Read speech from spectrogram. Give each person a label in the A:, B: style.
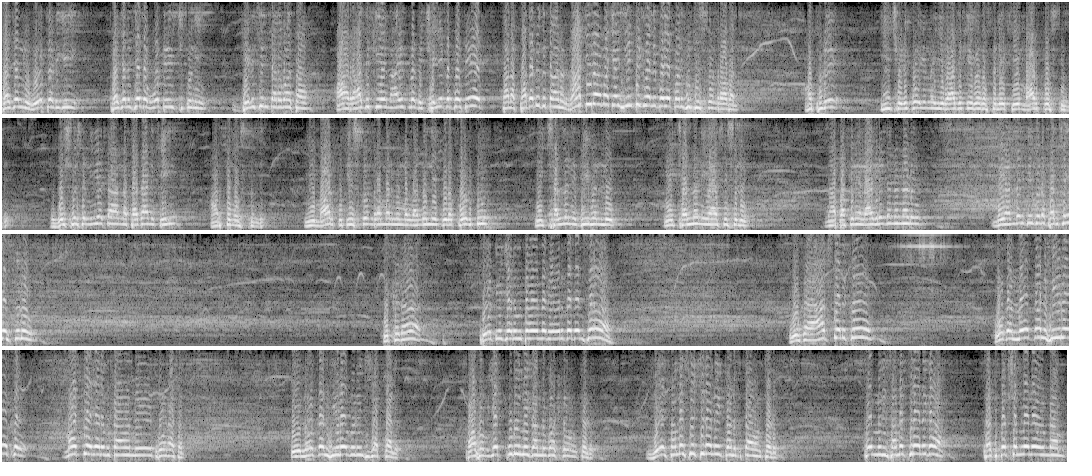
A: ప్రజలను ఓటడిగి ప్రజల చేత ఓటు గెలిచిన తర్వాత ఆ రాజకీయ నాయకులకు చేయకపోతే తన పదవికి తాను రాజీనామా చేసి ఇంటికి వెళ్ళిపోయే పరిస్థితి తీసుకొని రావాలి. అప్పుడే ఈ చెడిపోయిన ఈ రాజకీయ వ్యవస్థలోకి మార్పు వస్తుంది. విశ్వసనీయత అన్న పదానికి అర్థం వస్తుంది. ఈ మార్పు తీసుకొని రమ్మని మిమ్మల్ని అందరినీ కూడా కోరుతూ మీ చల్లని దీవెనలు మీ చల్లని ఆశీస్సులు నా పక్కనే నాగిరెడ్డి ఉన్నాడు. మీ అందరికీ కూడా పరిచయస్తుడు. ఇక్కడ పోటీ జరుగుతూ ఉన్నది ఎవరికో తెలుసా? ఒక యాక్టర్కు ఒక లోకల్ హీరోకు మధ్య జరుగుతూ ఉంది పోరాటం. ఈ లోకల్ హీరో గురించి చెప్పాలి. పాపం ఎప్పుడు మీకు అందుబాటులో ఉంటాడు? ఏ సమస్య వచ్చినా మీకు పలుకుతా ఉంటాడు. తొమ్మిది సంవత్సరాలుగా ప్రతిపక్షంలోనే ఉన్నాం.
